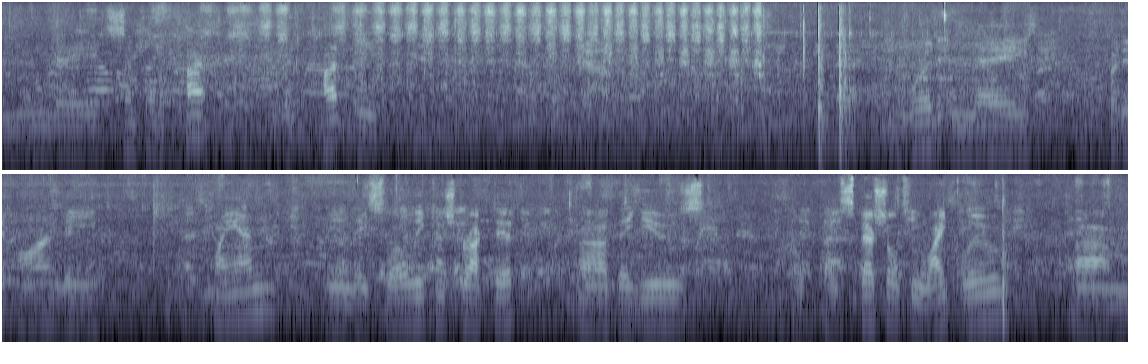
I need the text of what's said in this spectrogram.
And then they simple the cut. They cut the wood and they put it on the plan and they slowly construct it. Uh, they use a, a specialty white glue, um,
